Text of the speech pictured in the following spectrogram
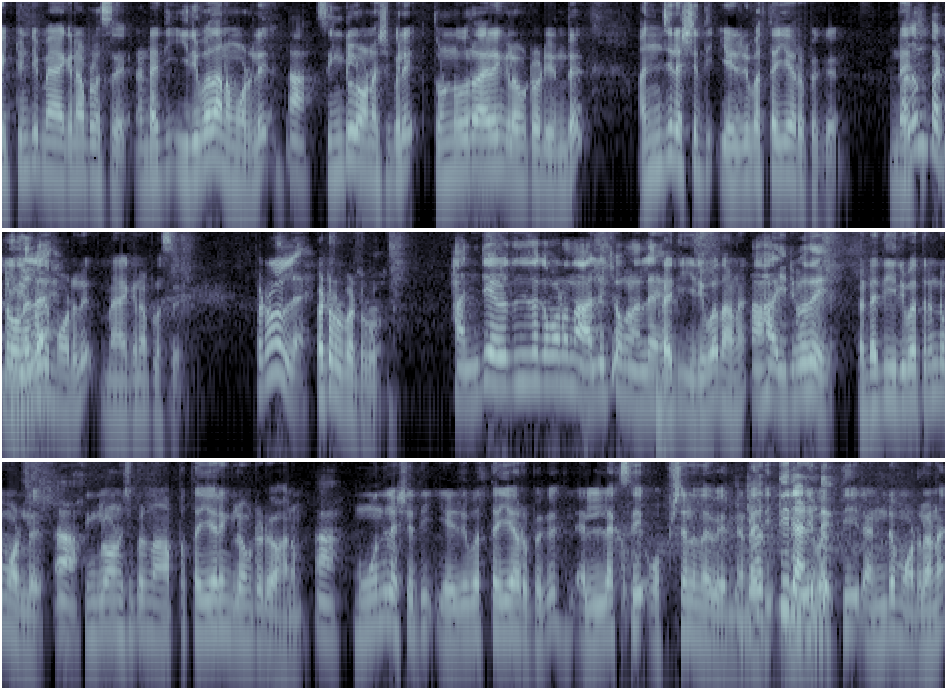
ഐ ട്വന്റി മാഗ്ന പ്ലസ് രണ്ടായിരത്തി ഇരുപതാണ് മോഡൽ സിംഗിൾ ഓണർഷിപ്പിൽ തൊണ്ണൂറായിരം കിലോമീറ്റർ ഓടിയുണ്ട് അഞ്ച് ലക്ഷത്തി എഴുപത്തി അയ്യായിരം രൂപയ്ക്ക് മോഡൽ മാഗ്ന പ്ലസ് പെട്രോൾ അല്ലേ പെട്രോൾ പെട്രോൾ. അഞ്ച് എഴുപത്തഞ്ച് എന്നൊക്കെ പറഞ്ഞാൽ ആലോചിച്ച് നോക്കണം അല്ലേ? രണ്ടായിരത്തി ഇരുപതാണ്. ആ ഇരുപതേ. രണ്ടായിരത്തി ഇരുപത്തിരണ്ട് മോഡൽ സിംഗിൾ ഓണർഷിപ്പിൽ നാൽപ്പത്തയ്യായിരം കിലോമീറ്റർ വാഹനം. മൂന്ന് ലക്ഷത്തി എഴുപത്തയ്യായിരം റുപ്യക്ക് എൽ എക്സ് ഓപ്ഷൻ എന്ന പേര് രണ്ടായിരത്തി ഇരുപത്തി രണ്ട്. മോഡലാണ്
